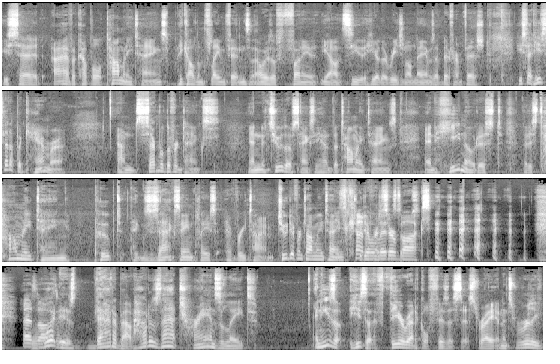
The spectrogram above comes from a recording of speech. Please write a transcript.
He said, I have a couple of Tomini tangs. He called them flame fins. Always funny, you know, see hear the regional names of different fish. He said he set up a camera on several different tanks. And in two of those tanks, he had the Tomini tangs. And he noticed that his Tomini tang pooped the exact same place every time. Two different Tomini tanks, He's two got a different litter systems. box. That's awesome. What is that about? How does that translate? And he's a he's a theoretical physicist, right? And it's really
